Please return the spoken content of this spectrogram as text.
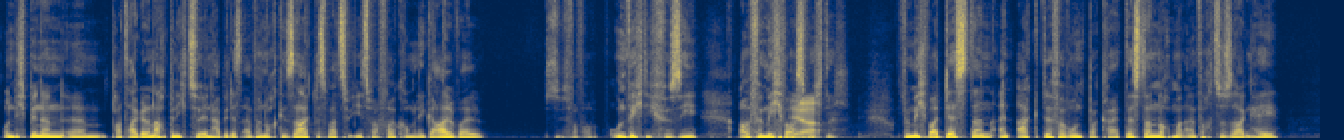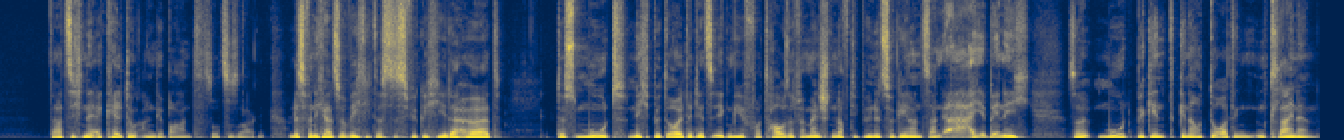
Und ich bin dann, ähm, ein paar Tage danach bin ich zu ihr habe ihr das einfach noch gesagt. Das war zu ihr zwar vollkommen egal, weil es war unwichtig für sie, aber für mich war es ja. wichtig. Für mich war das dann ein Akt der Verwundbarkeit, das dann nochmal einfach zu sagen, hey, da hat sich eine Erkältung angebahnt, sozusagen. Und das finde ich halt so wichtig, dass das wirklich jeder hört, dass Mut nicht bedeutet, jetzt irgendwie vor tausend von Menschen auf die Bühne zu gehen und zu sagen, ah, hier bin ich, sondern Mut beginnt genau dort, im, im Kleinen.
